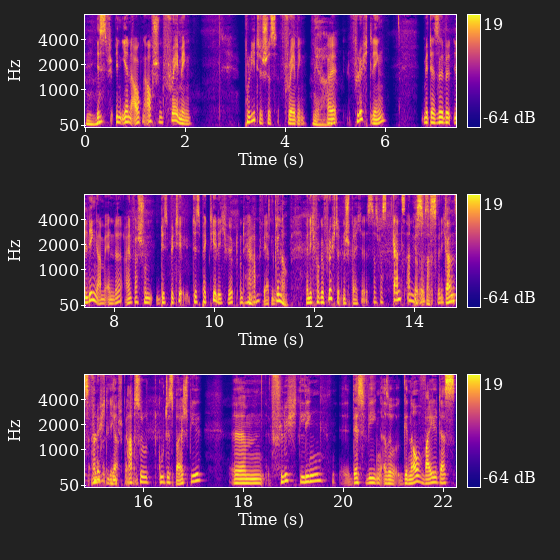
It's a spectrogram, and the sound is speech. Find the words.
mhm. ist in ihren Augen auch schon Framing. Politisches Framing. Ja. Weil Flüchtling mit der Silbe Ling am Ende einfach schon despektierlich wirkt und herabwertend. Genau. Wenn ich vor Geflüchteten spreche, ist das was ganz anderes, ist was als wenn ich ganz von Flüchtlingen ja, spreche. Absolut gutes Beispiel. Ähm, Flüchtling, deswegen, also genau weil das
